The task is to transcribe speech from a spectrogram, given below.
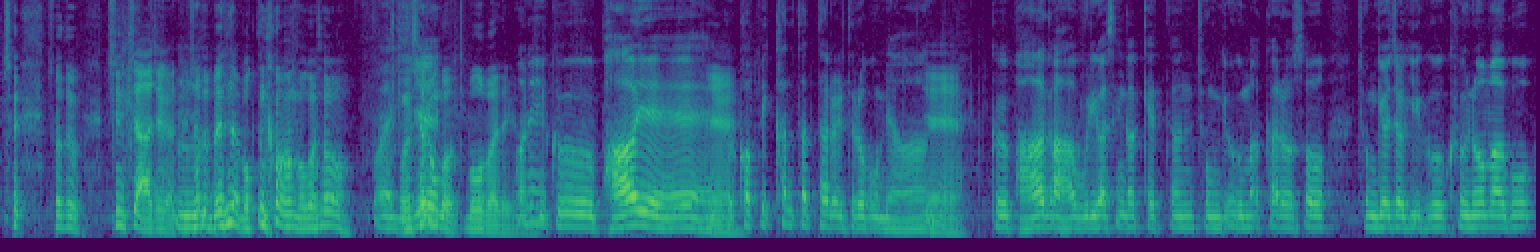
저, 저도 진짜 아재 같아요. 저도 맨날 먹던 것만 먹어서 아, 오늘 이게- 새로운 거 먹어봐야 되겠네요. 아니 그 바하의 예. 그 커피 칸타타를 들어보면 예. 그 바하가 우리가 생각했던 종교 음악가로서 종교적이고 근엄하고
